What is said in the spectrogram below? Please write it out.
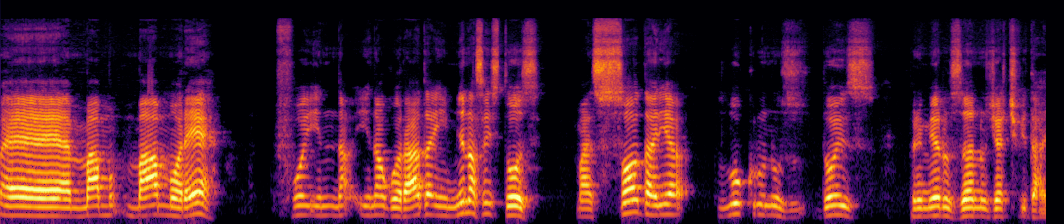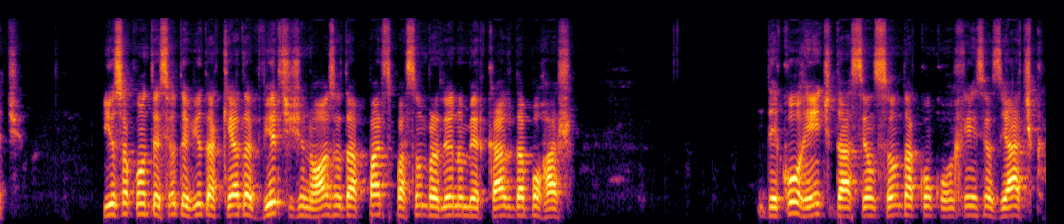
é, Mamoré foi inaugurada em 1912, mas só daria lucro nos dois primeiros anos de atividade. Isso aconteceu devido à queda vertiginosa da participação brasileira no mercado da borracha, decorrente da ascensão da concorrência asiática,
